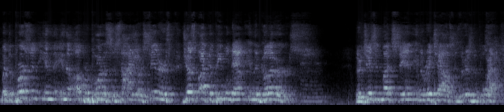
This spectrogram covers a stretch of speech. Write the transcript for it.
but the person in the in the upper part of society are sinners, just like the people down in the gutters. There's just as much sin in the rich house as there is in the poor house.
